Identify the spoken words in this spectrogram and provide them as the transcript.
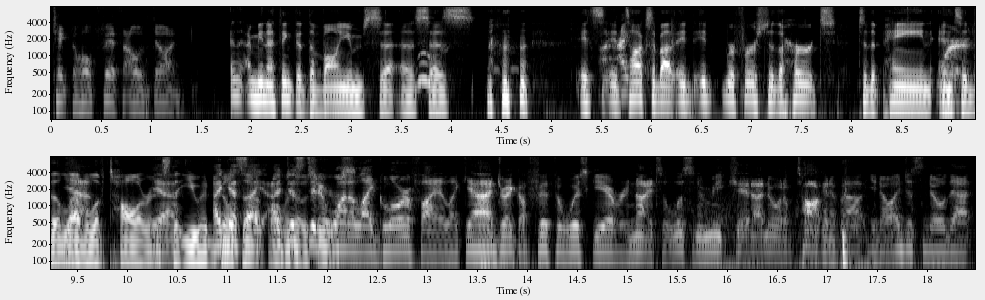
take the whole fifth. I was done. And I mean, I think that the volume sa- uh, says It's it I- talks about it. It refers to the hurt, to the pain, and to the yeah. level of tolerance that you had I built guess up I, I just didn't want to like glorify it. Like, yeah, I drank a fifth of whiskey every night, so listen to me, kid. I know what I'm talking about. You know, I just know that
